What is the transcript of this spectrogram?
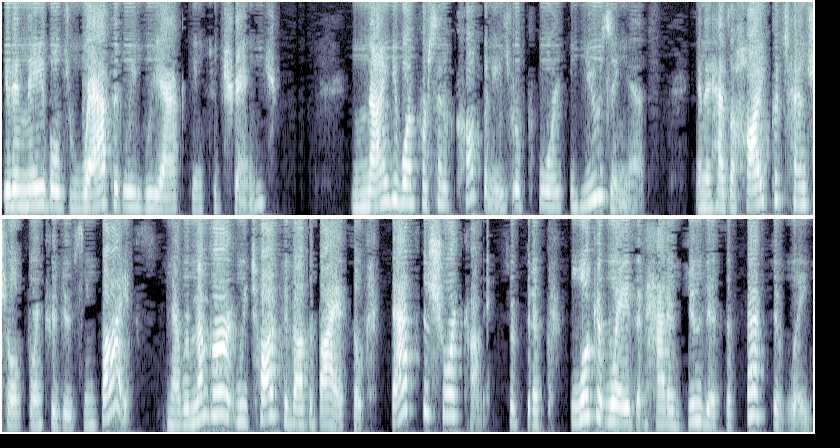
It enables rapidly reacting to change. 91% of companies report using it and it has a high potential for introducing bias. Now remember, we talked about the bias, so that's the shortcoming. So to look at ways of how to do this effectively,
